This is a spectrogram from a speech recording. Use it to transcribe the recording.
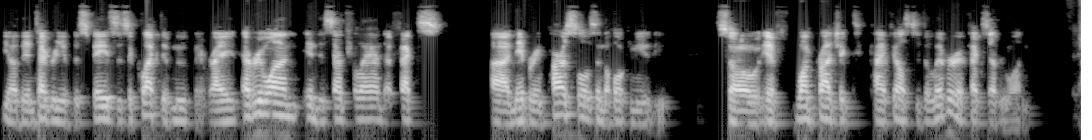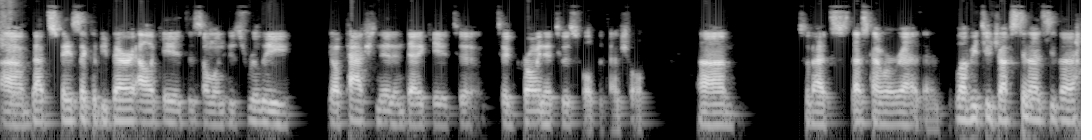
you know the integrity of the space. It's a collective movement, right? Everyone in Decentraland affects uh, neighboring parcels and the whole community. So if one project kind of fails to deliver, it affects everyone. Um, that space that could be better allocated to someone who's really you know passionate and dedicated to to growing it to its full potential. Um, so that's that's kind of where we're at. And love you too, Juxton. I see the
